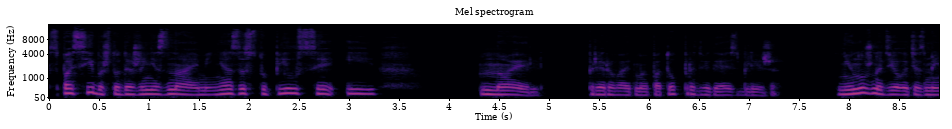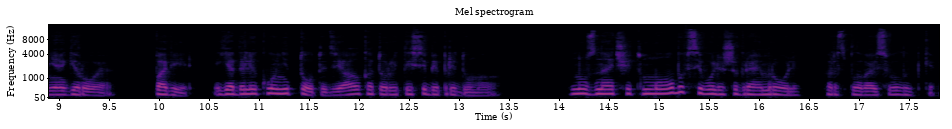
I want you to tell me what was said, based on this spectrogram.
Спасибо, что даже не зная меня, заступился и... Ноэль, прерывает мой поток, продвигаясь ближе. Не нужно делать из меня героя. Поверь, я далеко не тот идеал, который ты себе придумала. Ну, значит, мы оба всего лишь играем роли, расплываюсь в улыбке.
